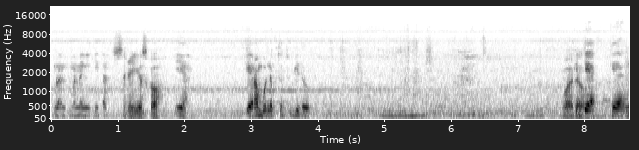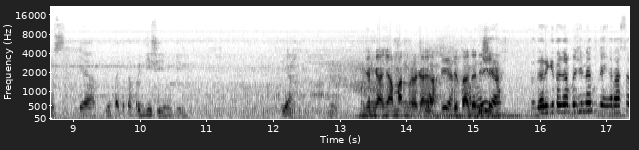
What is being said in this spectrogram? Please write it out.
menan- menangi kita Serius kok. iya kayak rambutnya tertutup gitu Waduh. kayak kayak kayak minta kita pergi sih mungkin iya Mungkin nggak nyaman mereka ya. Iya, Kita ada di oh sini. iya. dari kita nyampe sini aku kayak ngerasa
